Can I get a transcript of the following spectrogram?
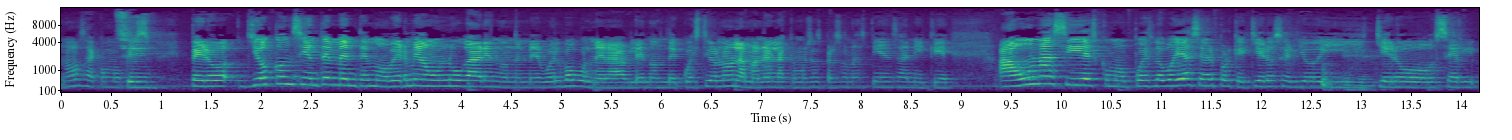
¿no? O sea, como que... Es- pero yo conscientemente moverme a un lugar en donde me vuelvo vulnerable, donde cuestiono la manera en la que muchas personas piensan y que aún así es como, pues lo voy a hacer porque quiero ser yo y quiero ser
